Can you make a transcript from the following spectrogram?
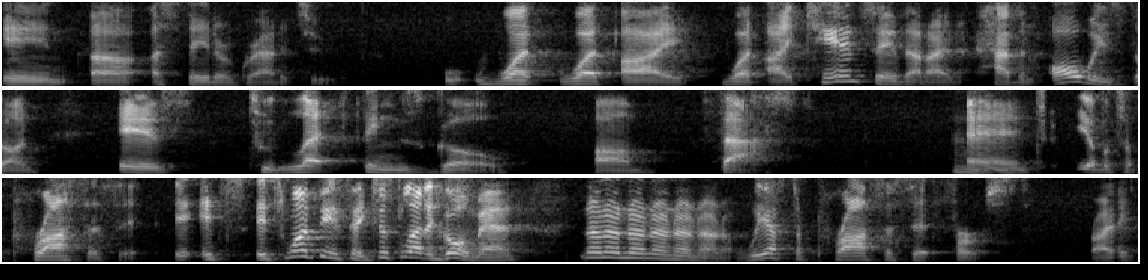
in uh, a state of gratitude. What what I what I can say that I haven't always done is to let things go um, fast mm-hmm. and to be able to process it. It's it's one thing to say just let it go, man. No, no, no, no, no, no, no. We have to process it first, right?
